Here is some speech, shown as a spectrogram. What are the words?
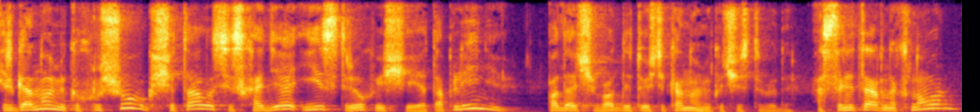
Эргономика хрущевок считалась, исходя из трех вещей. Отопление, подача воды, то есть экономика чистой воды. А санитарных норм,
